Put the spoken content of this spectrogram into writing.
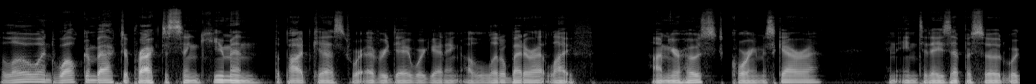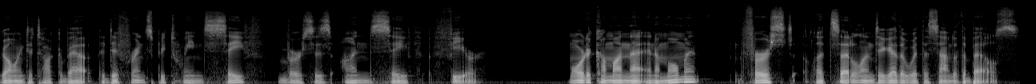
Hello, and welcome back to Practicing Human, the podcast where every day we're getting a little better at life. I'm your host, Cory Muscara, and in today's episode, we're going to talk about the difference between safe versus unsafe fear. More to come on that in a moment. First, let's settle in together with the sound of the bells.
